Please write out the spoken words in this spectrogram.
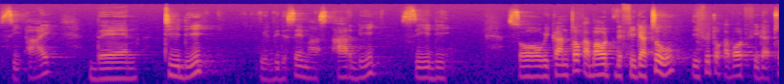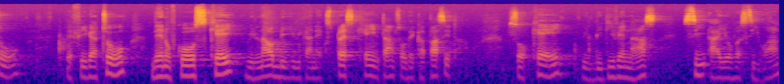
Ci. Then Td will be the same as Rd, Cd. So we can talk about the figure 2. If you talk about figure 2, the figure 2, then of course K will now be, we can express K in terms of the capacitor. So K will be given as Ci over C1.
